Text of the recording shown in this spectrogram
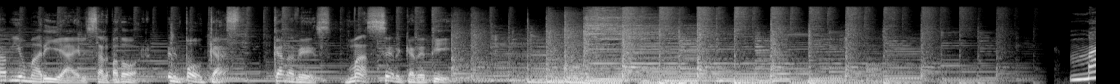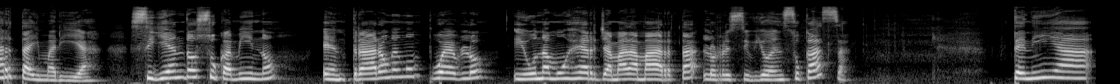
Radio María El Salvador, el podcast, cada vez más cerca de ti. Marta y María, siguiendo su camino, entraron en un pueblo y una mujer llamada Marta los recibió en su casa. Tenía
